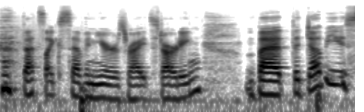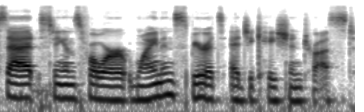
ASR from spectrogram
that's like seven years, right? Starting. But the WSET stands for Wine and Spirits Education Trust.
